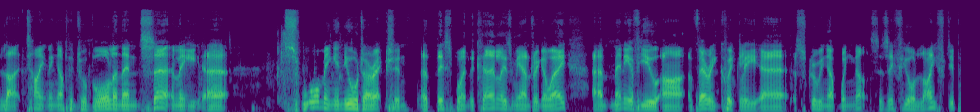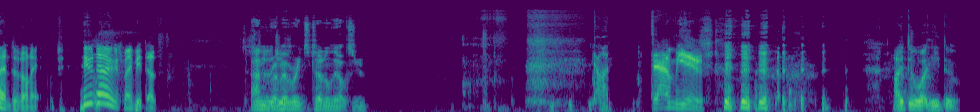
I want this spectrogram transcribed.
like tightening up into a ball, and then certainly uh, swarming in your direction. At this point, the colonel is meandering away. Uh, many of you are very quickly uh, screwing up wing nuts as if your life depended on it. Which who knows? Maybe it does. And remembering to turn on the oxygen. God damn you! I do what he do.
